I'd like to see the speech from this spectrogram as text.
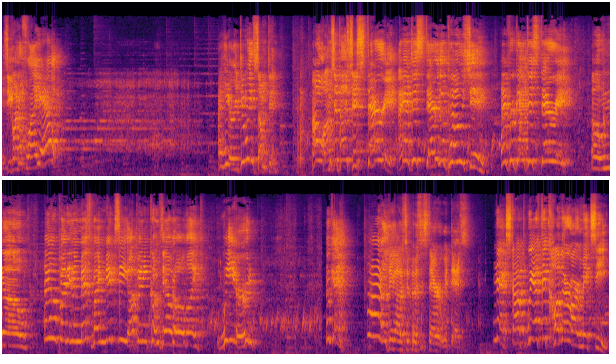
Is he gonna fly out? I hear it doing something. Oh, I'm supposed to stir it. I have to stir the potion. I forgot to stir it. Oh no. I hope I didn't mess my Mixie up and it comes out all like weird. Okay. I don't think I was supposed to stir it with this. Next up, we have to color our Mixie.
